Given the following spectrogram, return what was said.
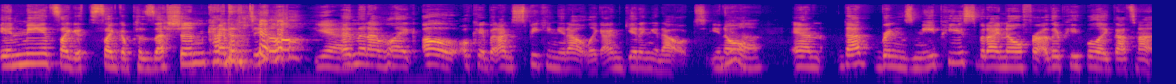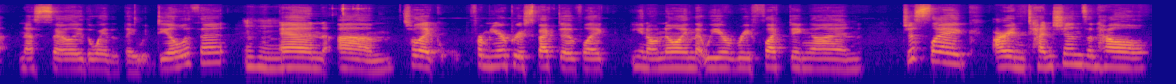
in me. It's like it's like a possession kind of deal. yeah and then I'm like, oh, okay, but I'm speaking it out. Like I'm getting it out. You know yeah. and that brings me peace but i know for other people like that's not necessarily the way that they would deal with it Mhm. and um so like from your perspective like you know knowing that we are reflecting on just like our intentions and how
